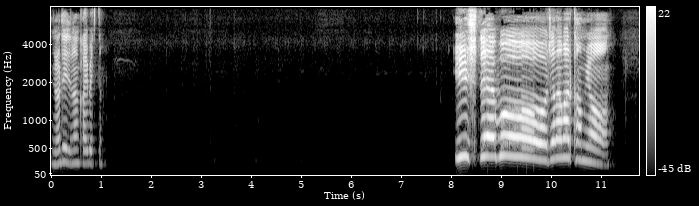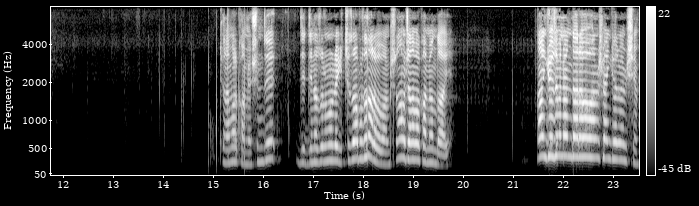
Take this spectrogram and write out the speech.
Neredeydi lan kaybettim. İşte bu. Canavar kamyon. Canavar kamyon. Şimdi di- dinozorun oraya gideceğiz. Aa buradan araba varmış. Ama canavar kamyon daha iyi. Lan gözümün önünde araba varmış ben görmemişim.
